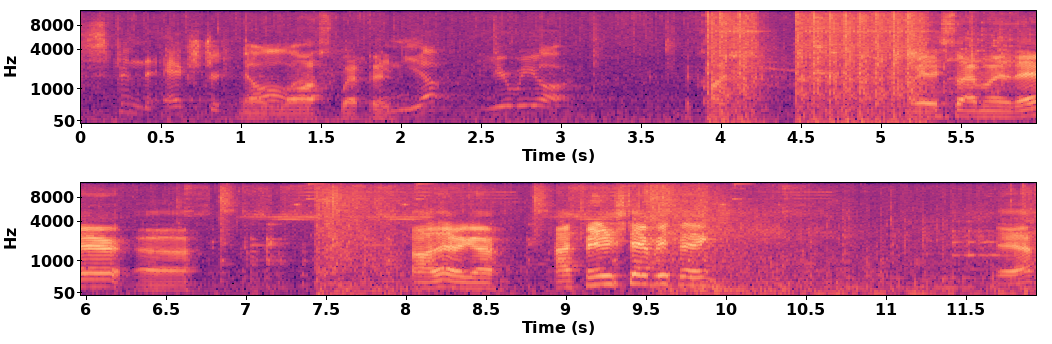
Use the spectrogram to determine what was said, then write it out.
spend the extra No dollar. lost weapon. And yep, here we are. The conch. Okay, there's still ammo there. Uh. Oh, there we go. I finished everything. Yeah.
